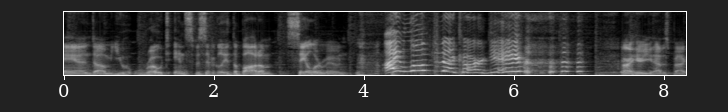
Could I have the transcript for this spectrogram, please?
And um, you wrote in specifically at the bottom Sailor Moon. I loved that card game! All right, here you can have this back.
